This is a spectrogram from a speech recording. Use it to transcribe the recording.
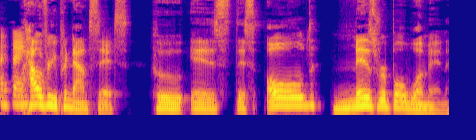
I think. however you pronounce it, who is this old, miserable woman,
